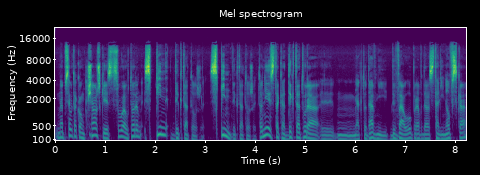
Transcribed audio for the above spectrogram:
napisał taką książkę, jest współautorem Spin dyktatorzy. Spin dyktatorzy. To nie jest taka dyktatura jak to dawniej bywało, prawda, stalinowska,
